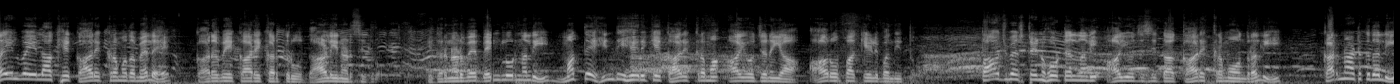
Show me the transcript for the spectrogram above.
ರೈಲ್ವೆ ಇಲಾಖೆ ಕಾರ್ಯಕ್ರಮದ ಮೇಲೆ ಕರವೇ ಕಾರ್ಯಕರ್ತರು ದಾಳಿ ನಡೆಸಿದ್ರು. ಇದರ ನಡುವೆ ಬೆಂಗಳೂರಿನಲ್ಲಿ ಮತ್ತೆ ಹಿಂದಿ ಹೇರಿಕೆ ಕಾರ್ಯಕ್ರಮ ಆಯೋಜನೆಯ ಆರೋಪ ಕೇಳಿಬಂದಿತ್ತು. ತಾಜ್ ವೆಸ್ಟ್ ಹೋಟೆಲ್ನಲ್ಲಿ ಆಯೋಜಿಸಿದ್ದ ಕಾರ್ಯಕ್ರಮವೊಂದರಲ್ಲಿ ಕರ್ನಾಟಕದಲ್ಲಿ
